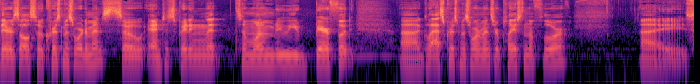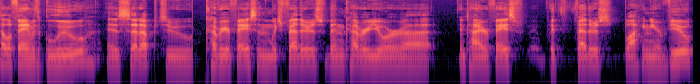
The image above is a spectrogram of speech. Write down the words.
There's also Christmas ornaments, so anticipating that someone would be barefoot, uh, glass Christmas ornaments are placed on the floor. Uh, cellophane with glue is set up to cover your face, and which feathers then cover your uh, entire face with feathers blocking your view,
